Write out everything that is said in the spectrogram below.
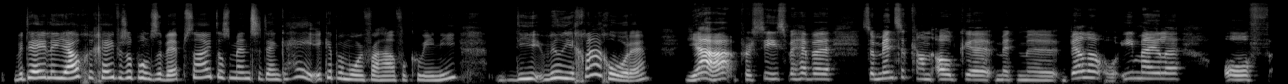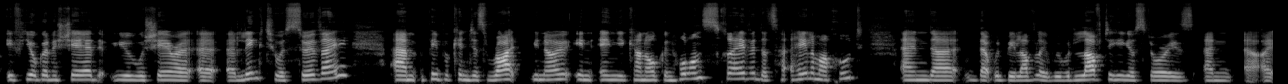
we delen jouw gegevens op onze website. Als mensen denken: hey, ik heb een mooi verhaal voor Queenie. Die wil je graag horen. Ja, precies. We hebben. Zo mensen kan ook uh, met me bellen of e-mailen. Of if you're going to share, that you will share a, a, link to a survey. Um, people can just write, you know, in, en je kan ook in Hollands schrijven. Is helemaal goed. And uh, that would be lovely. We would love to hear your stories and uh,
